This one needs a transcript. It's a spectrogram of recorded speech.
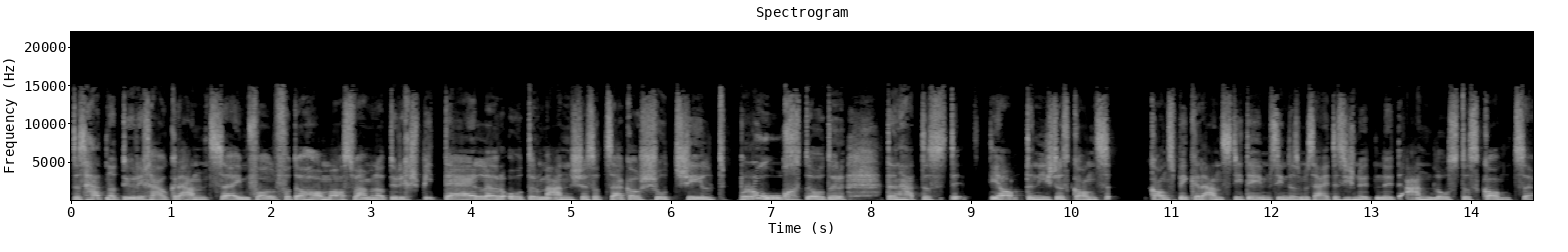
das hat natürlich auch Grenzen. Im Fall von der Hamas, wenn man natürlich Spitäler oder Menschen sozusagen als Schutzschild braucht, oder? Dann hat das, ja, dann ist das ganz, ganz begrenzt in dem Sinn, dass man sagt, das ist nicht, nicht endlos, das Ganze.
